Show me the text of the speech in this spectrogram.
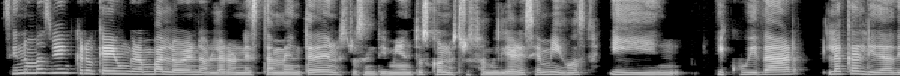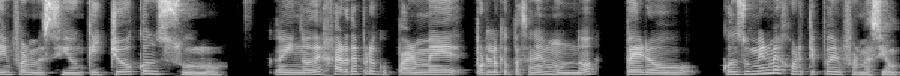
sino más bien creo que hay un gran valor en hablar honestamente de nuestros sentimientos con nuestros familiares y amigos y y cuidar la calidad de información que yo consumo y no dejar de preocuparme por lo que pasa en el mundo, pero consumir mejor tipo de información.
